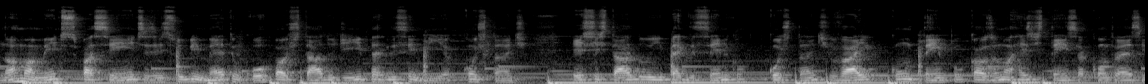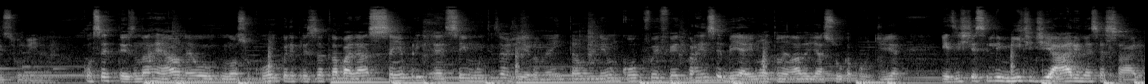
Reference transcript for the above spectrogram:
Normalmente, os pacientes submetem o corpo ao estado de hiperglicemia constante. Este estado hiperglicêmico constante vai, com o tempo, causando uma resistência contra essa insulina. Com certeza, na real, né, o, o nosso corpo ele precisa trabalhar sempre é, sem muito exagero, né? Então, nenhum corpo foi feito para receber aí uma tonelada de açúcar por dia existe esse limite diário necessário.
